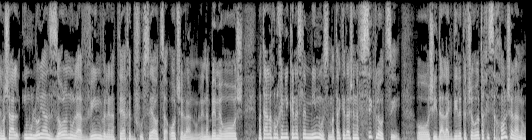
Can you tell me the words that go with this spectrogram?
למשל, אם הוא לא יעזור לנו להבין ולנתח את דפוסי ההוצאות שלנו, לנבא מראש מתי אנחנו הולכים להיכנס למינוס ומתי כדאי שנפסיק להוציא, או שידע להגדיל את אפשרויות החיסכון שלנו,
